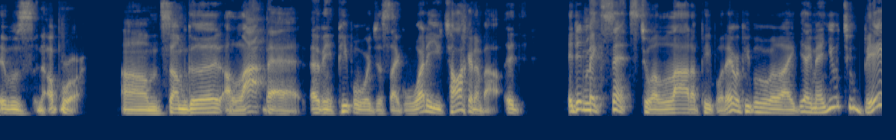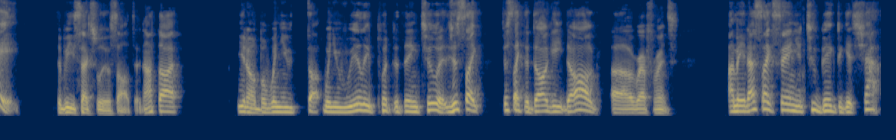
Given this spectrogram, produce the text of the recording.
it was an uproar. Um, some good, a lot bad. I mean, people were just like, "What are you talking about?" It, it didn't make sense to a lot of people. There were people who were like, "Yeah, man, you're too big to be sexually assaulted." And I thought, you know, but when you thought when you really put the thing to it, just like just like the dog eat dog uh, reference, I mean, that's like saying you're too big to get shot.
